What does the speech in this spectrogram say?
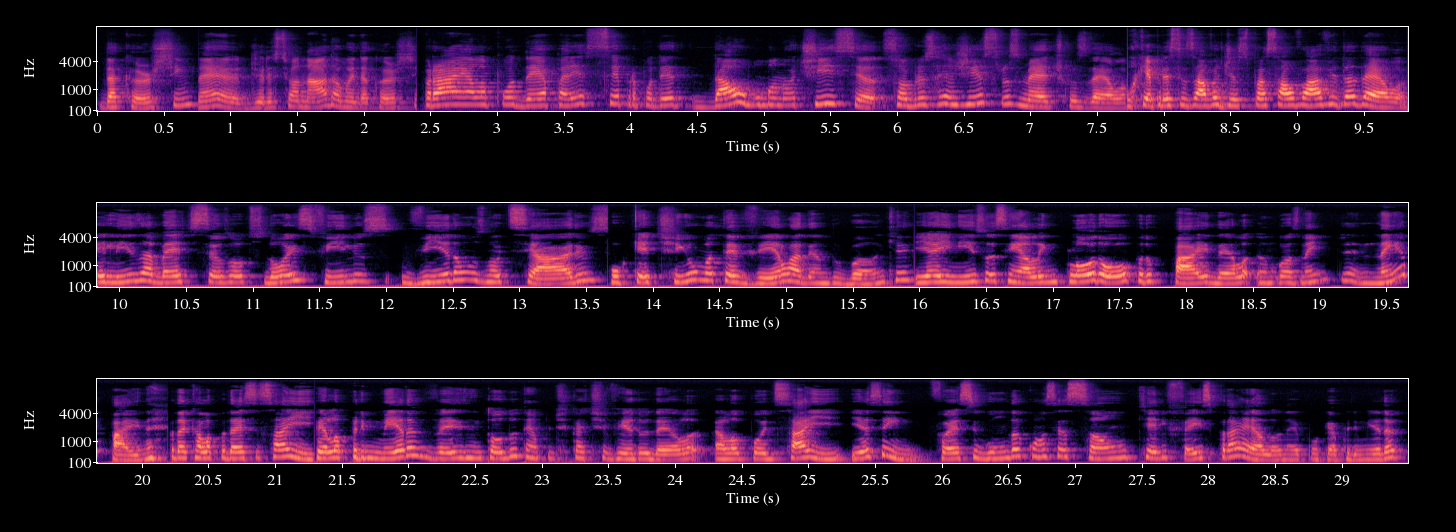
da Cushing, né, direcionada à mãe da Cushing, para ela poder aparecer, para poder dar alguma notícia sobre os registros médicos dela, porque precisava disso para salvar a vida dela. Elizabeth e seus outros dois filhos viram os noticiários porque tinha uma TV lá dentro do bunker. E aí nisso, assim, ela implorou pro pai dela, eu não gosto nem de, nem é pai, né? Pra que ela pudesse sair. Pela primeira vez em todo o tempo de cativeiro dela, ela pôde sair. E assim, foi a segunda concessão que ele fez para ela, né? Porque a primeira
